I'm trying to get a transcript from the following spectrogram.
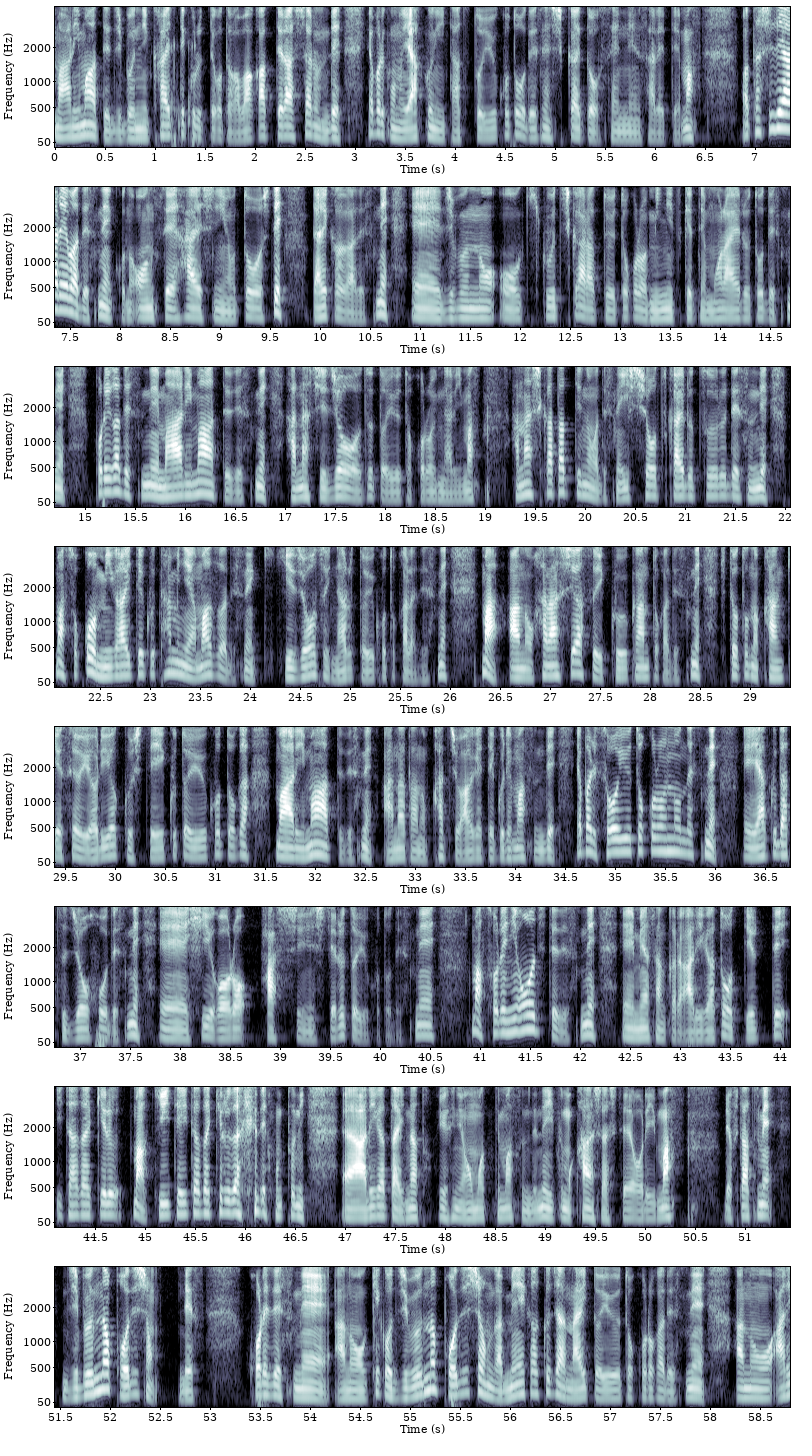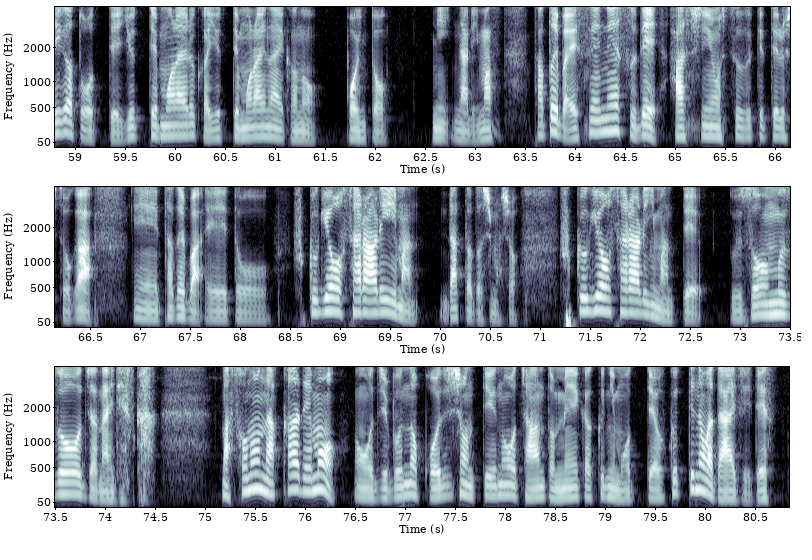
回り回って自分に返ってくるってことが分かってらっしゃるんで、やっぱりこの役に立つということをですね、しっかりと専念されてます。私であればですね、この音声配信を通して、誰かがですね、えー、自分の聞く力というところを身につけてもらえるとですね、これがですね、回り回ってですね、話し上手というところになります。話し方っていうのはですね、一生使えるツールですんで、まあそこを磨いていくためには、まずはですね、聞き上手になるということからですね、まあ、あの、話しやすい空間とかですね、人との関係性をより良くしていくということが回り回ってですね、あなたの価値を上げてくれますんで、やっぱりそういうところのですね、え役立つ情報をですね、えー、日頃発信してるということですね。まあ、それに応じてですね、えー、皆さんからありがとうって言っていただける、まあ、聞いていただけるだけで本当に、ありがたいなというふうに思ってますんでね、いつも感謝しております。で、二つ目、自分のポジションです。これですね、あの、結構自分のポジションが明確じゃないというところがですね、あの、ありがとうって言ってもらえるか言ってもらえないかのポイントになります。例えば SNS で発信をし続けてる人が、えー、例えば、えっ、ー、と、副業サラリーマンだったとしましょう。副業サラリーマンって、うぞうむぞうじゃないですか。まあ、その中でも、自分のポジションっていうのをちゃんと明確に持っておくっていうのが大事です。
